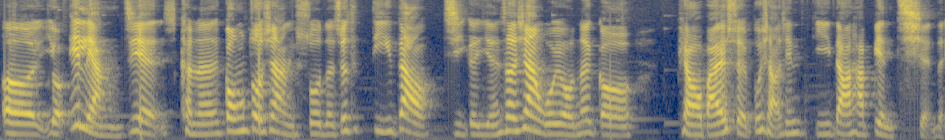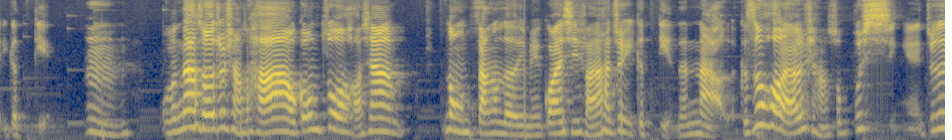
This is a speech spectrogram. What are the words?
呃，有一两件可能工作像你说的，就是滴到几个颜色，像我有那个漂白水不小心滴到它变浅的一个点，嗯，我那时候就想说，好、啊，我工作好像弄脏了也没关系，反正它就一个点在那了。可是后来我就想说，不行哎、就是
